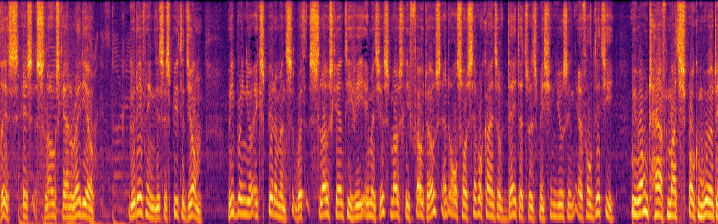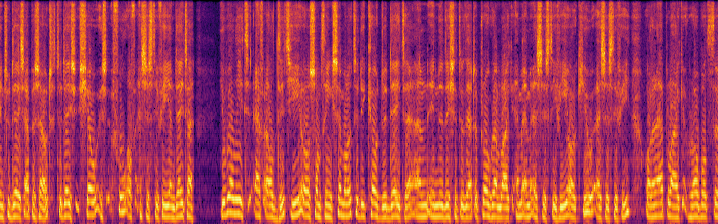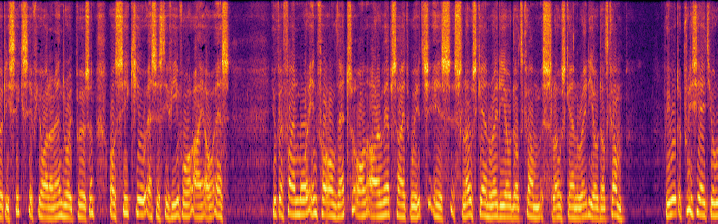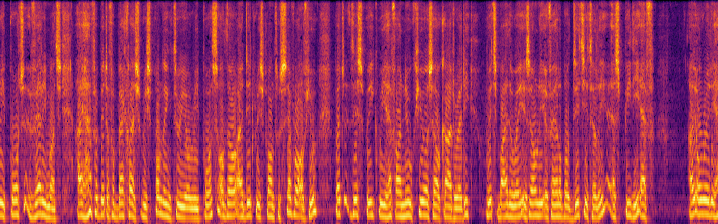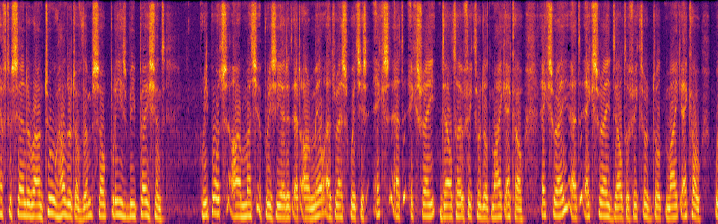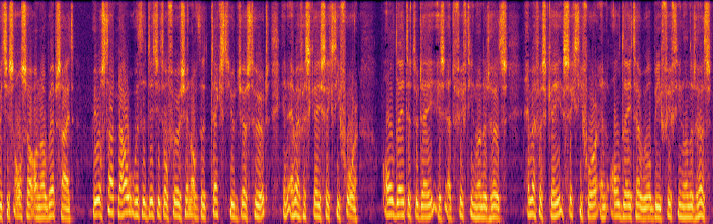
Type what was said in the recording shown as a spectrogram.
This is Slow Scan Radio. Good evening, this is Peter John. We bring you experiments with slow scan TV images, mostly photos, and also several kinds of data transmission using FLDigi. We won't have much spoken word in today's episode. Today's show is full of SSTV and data. You will need FLDigi or something similar to decode the data and in addition to that a program like MMSSTV or QSSTV or an app like Robot36 if you are an Android person or CQSSTV for iOS. You can find more info on that on our website which is slowscanradio.com slowscanradio.com. We would appreciate your reports very much. I have a bit of a backlash responding to your reports, although I did respond to several of you, but this week we have our new QSL card ready, which by the way is only available digitally as PDF. I already have to send around 200 of them, so please be patient. Reports are much appreciated at our mail address which is x at x-ray delta victor mike echo x-ray at x-ray delta victor mike echo which is also on our website. We will start now with the digital version of the text you just heard in MFSK 64. All data today is at 1500 Hz. MFSK 64 and all data will be 1500 Hz.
